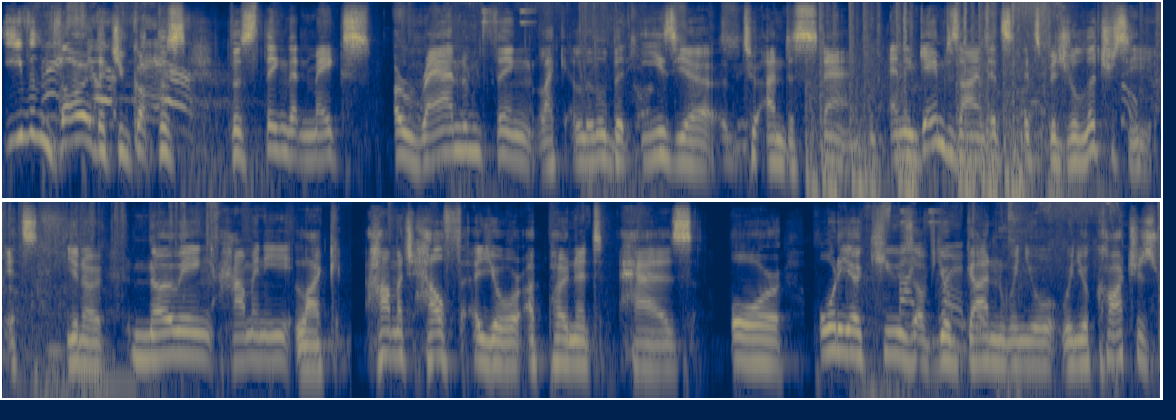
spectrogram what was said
even though that you've got this this thing that makes a random thing like a little bit easier to understand. And in game design, it's it's visual literacy. It's you know knowing how many like how much health your opponent has or audio cues of your gun when your when your cartridge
